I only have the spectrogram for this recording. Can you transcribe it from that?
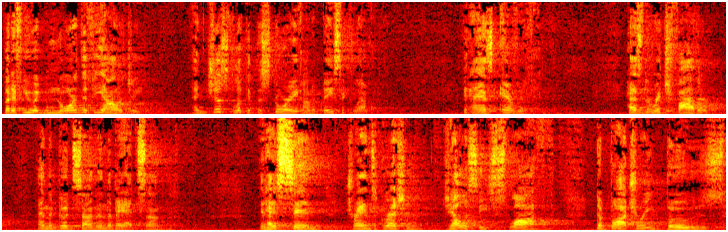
But if you ignore the theology and just look at the story on a basic level, it has everything. It has the rich father and the good son and the bad son. It has sin, transgression, jealousy, sloth, debauchery, booze,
